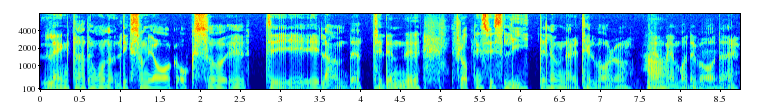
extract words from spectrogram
längtade hon, liksom jag, också ut i, i landet till en eh, förhoppningsvis lite lugnare tillvaro Ja. än, än vad det var där.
